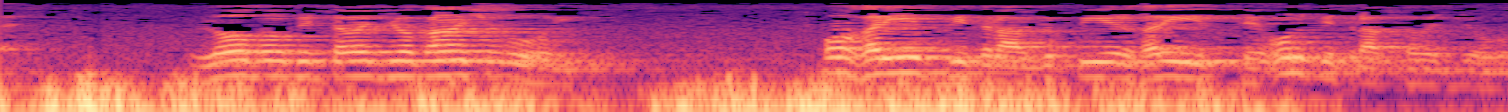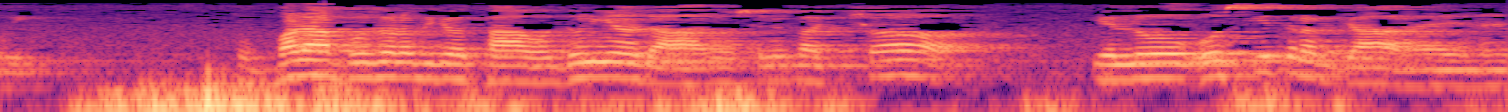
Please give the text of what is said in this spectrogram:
ہے۔ لوگوں کی توجہ کہاں شروع ہوئی؟ وہ غریب کی طرف، جو پیر غریب تھے، ان کی طرف توجہ ہوئی۔ تو بڑا بزرگ جو تھا، وہ دنیا دار، اس نے کہا اچھا یہ لوگ اس کی طرف جا رہے ہیں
